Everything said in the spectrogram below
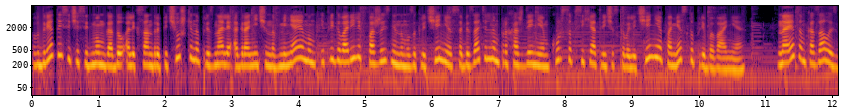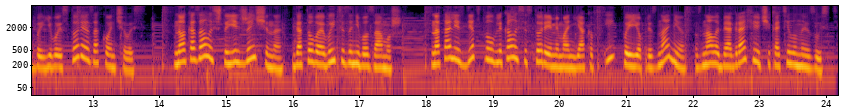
В 2007 году Александра Печушкина признали ограниченно вменяемым и приговорили к пожизненному заключению с обязательным прохождением курса психиатрического лечения по месту пребывания. На этом, казалось бы, его история закончилась. Но оказалось, что есть женщина, готовая выйти за него замуж. Наталья с детства увлекалась историями маньяков и, по ее признанию, знала биографию Чикатило наизусть.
